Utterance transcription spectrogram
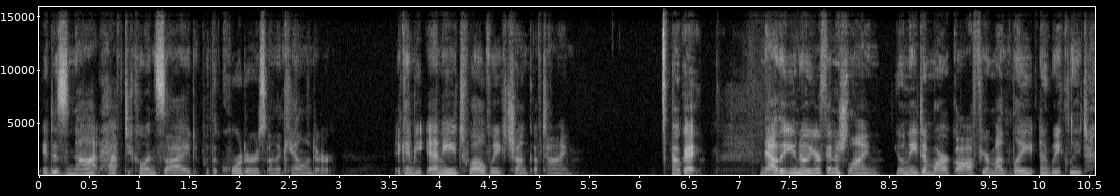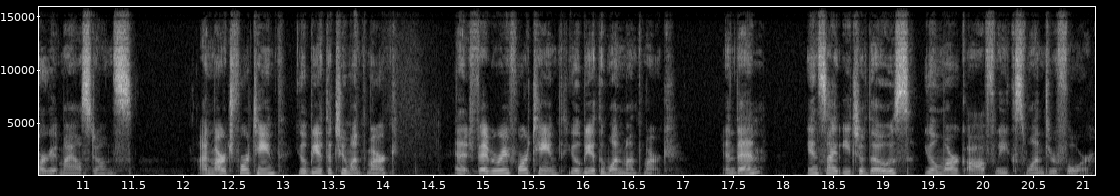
it does not have to coincide with the quarters on the calendar. It can be any 12 week chunk of time. Okay, now that you know your finish line, you'll need to mark off your monthly and weekly target milestones. On March 14th, you'll be at the two month mark, and at February 14th, you'll be at the one month mark. And then, inside each of those, you'll mark off weeks one through four.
